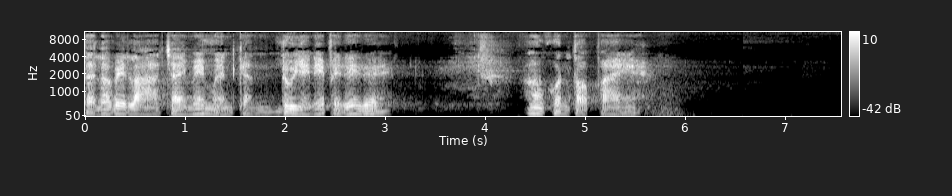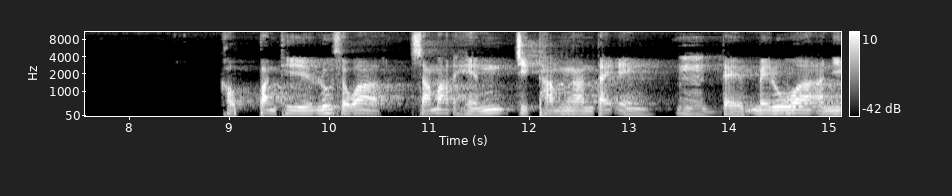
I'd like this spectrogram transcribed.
แต่ละเวลาใจไม่เหมือนกัน ดูอย่างนี้ไปเรื่อยๆคนต่อไป เขาบางทีรู้สึกว่าสามารถเห็นจิตทำงานได้เองอืแต่ไม่รู้ว่าอันนี้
